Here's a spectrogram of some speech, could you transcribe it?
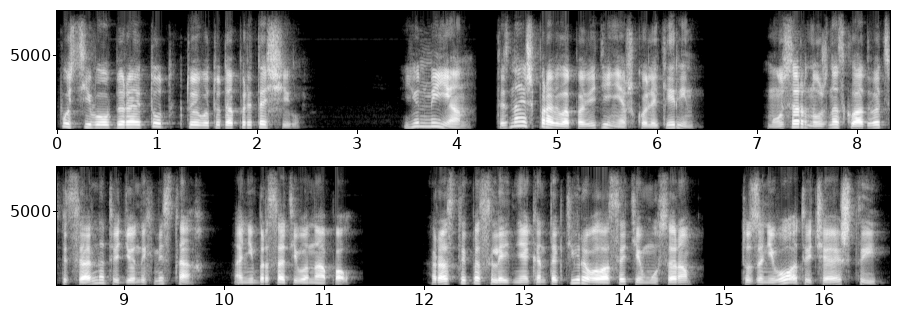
Пусть его убирает тот, кто его туда притащил. Юнмиян, ты знаешь правила поведения в школе Кирин? Мусор нужно складывать в специально отведенных местах, а не бросать его на пол. Раз ты последняя контактировала с этим мусором, то за него отвечаешь ты.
